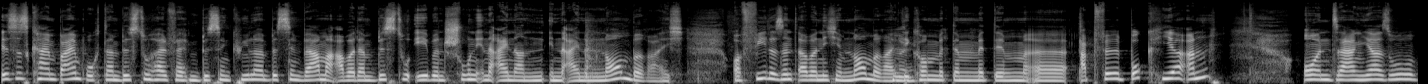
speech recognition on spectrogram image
ist es kein Beinbruch, dann bist du halt vielleicht ein bisschen kühler, ein bisschen wärmer, aber dann bist du eben schon in, einer, in einem Normbereich. Und viele sind aber nicht im Normbereich. Nee. Die kommen mit dem, mit dem äh, Apfelbuck hier an und sagen, ja, so,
